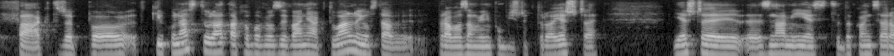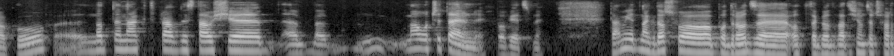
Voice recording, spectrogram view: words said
fakt, że po kilkunastu latach obowiązywania aktualnej ustawy Prawo zamówień publicznych, która jeszcze, jeszcze z nami jest do końca roku, e, no, ten akt prawny stał się mało czytelny, powiedzmy. Tam jednak doszło po drodze od tego 2004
